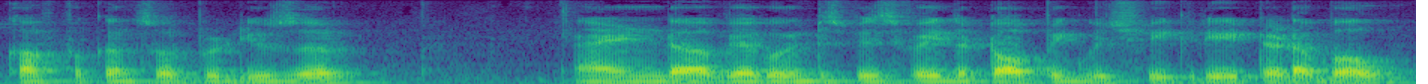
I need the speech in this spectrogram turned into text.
kafka console producer and uh, we are going to specify the topic which we created above.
